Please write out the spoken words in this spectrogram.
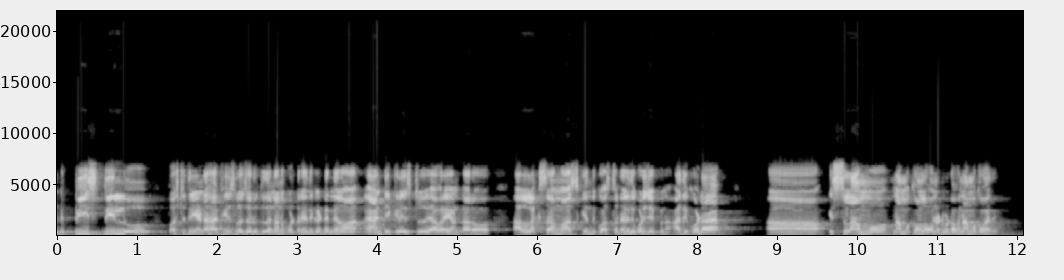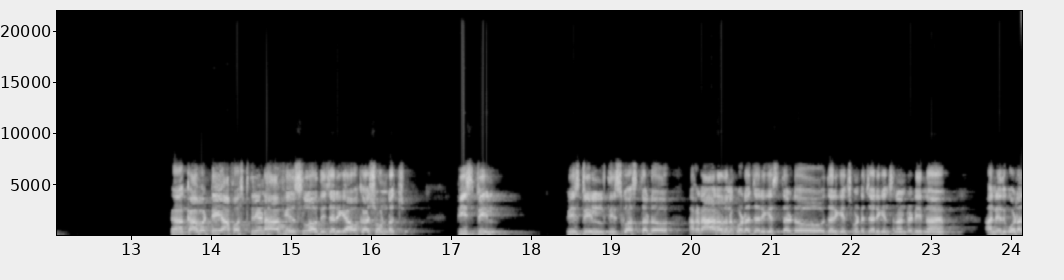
అంటే peace deal first three and half ఇయర్స్లో జరుగుతుందని అనుకుంటాను. ఎందుకంటే నేను యాంటీ క్రైస్ట్ ఎవరై ఉంటారో అల్లక్సా మాస్క్ ఎందుకు వస్తాడు అనేది కూడా చెప్పిన. అది కూడా ఇస్లాం నమ్మకంలో ఉన్నటువంటి ఒక నమ్మకం అది. కాబట్టి ఆ ఫస్ట్ త్రీ అండ్ హాఫ్ ఇయర్స్లో అది జరిగే అవకాశం ఉండొచ్చు. పీస్ డీల్ పీస్ డీల్ తీసుకొస్తాడు అక్కడ ఆరాధన కూడా జరిగిస్తాడు జరిగించమంటే జరిగించనంటాడు ఈయన అనేది కూడా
